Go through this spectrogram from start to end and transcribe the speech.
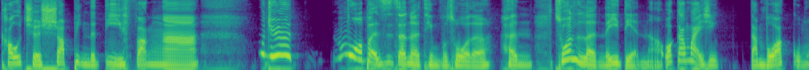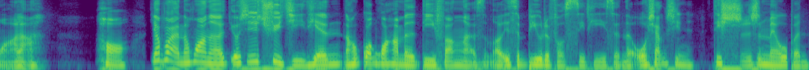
culture shopping 的地方啊。我觉得墨本是真的挺不错的，很除了冷了一点呢、啊，我刚买一些淡薄啊刮啦，好。要不然的话呢，尤其是去几天，然后逛逛他们的地方啊，什么？It's a beautiful city，真的，我相信第十是 Melbourne，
